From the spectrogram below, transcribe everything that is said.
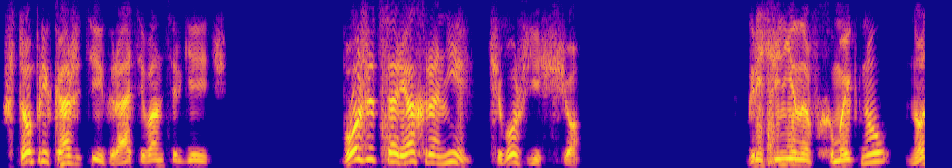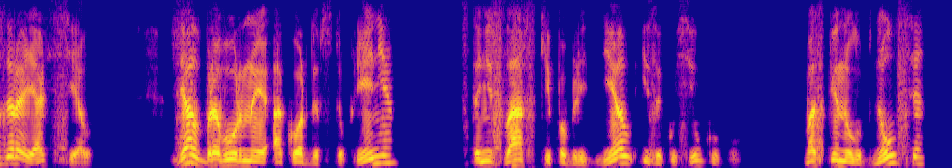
Что прикажете играть, Иван Сергеевич? Боже, царя храни, чего ж еще? Гречанинов хмыкнул, но за рояль сел. Взял бравурные аккорды вступления. Станиславский побледнел и закусил губу. Москвин улыбнулся.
